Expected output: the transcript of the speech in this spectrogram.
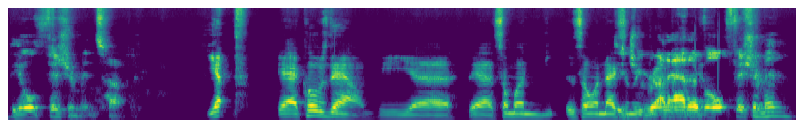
The old fisherman's hut. Yep, yeah, closed down. We uh yeah someone someone next Did to me you run out of old fishermen?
